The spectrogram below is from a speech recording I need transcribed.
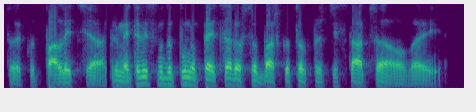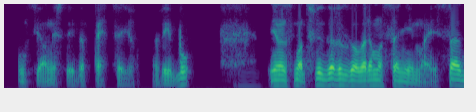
to je kod Palića. Primetili smo da puno pecaroša baš kod tog prečistača ovaj, funkcionište i da pecaju ribu. I onda smo otišli da razgovaramo sa njima. I sad,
